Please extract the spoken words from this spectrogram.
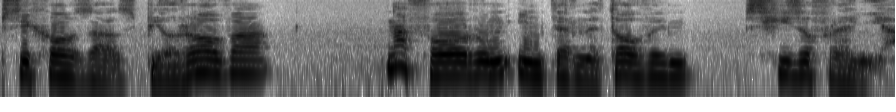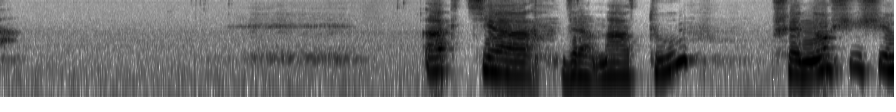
psychoza zbiorowa na forum internetowym Schizofrenia. Akcja dramatu przenosi się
